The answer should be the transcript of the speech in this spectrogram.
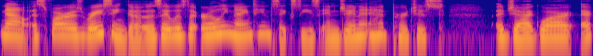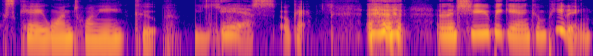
Now, as far as racing goes, it was the early 1960s, and Janet had purchased a Jaguar XK120 Coupe. Yes, okay. and then she began competing.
